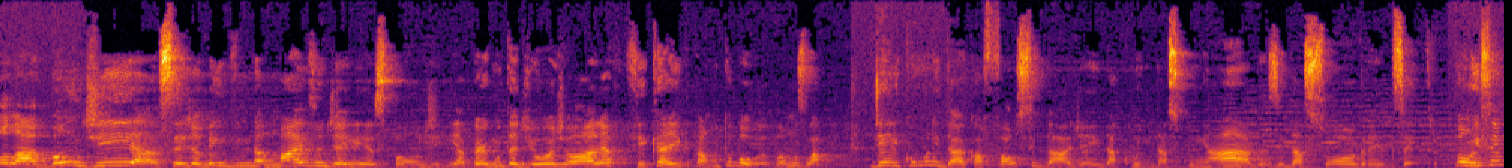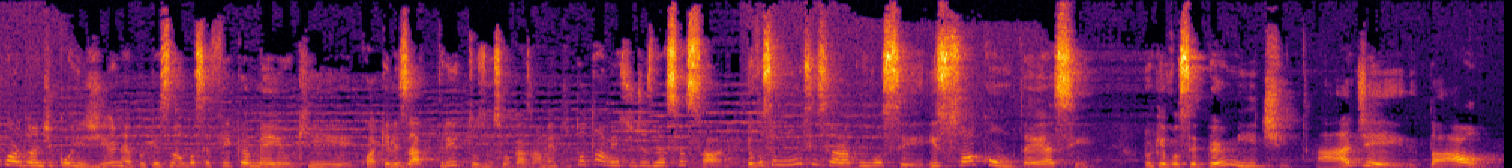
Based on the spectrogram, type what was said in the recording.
Olá, bom dia! Seja bem-vinda a mais um Jaylee Responde. E a pergunta de hoje, olha, fica aí que tá muito boa. Vamos lá. Jaylee, como lidar com a falsidade aí das cunhadas e da sogra, etc. Bom, isso é importante corrigir, né? Porque senão você fica meio que com aqueles atritos no seu casamento totalmente desnecessário. Eu vou ser muito sincera com você. Isso só acontece porque você permite. Ah, Jaylee, tal,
